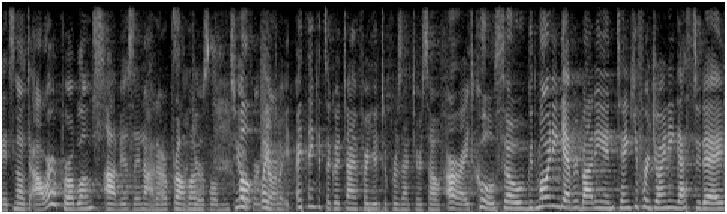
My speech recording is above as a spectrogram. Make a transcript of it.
It's not our problems. Obviously not our not problems. your problem too, well, for wait, sure. wait. I think it's a good time for you to present yourself. All right, cool. So good morning, everybody, and thank you for joining us today.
